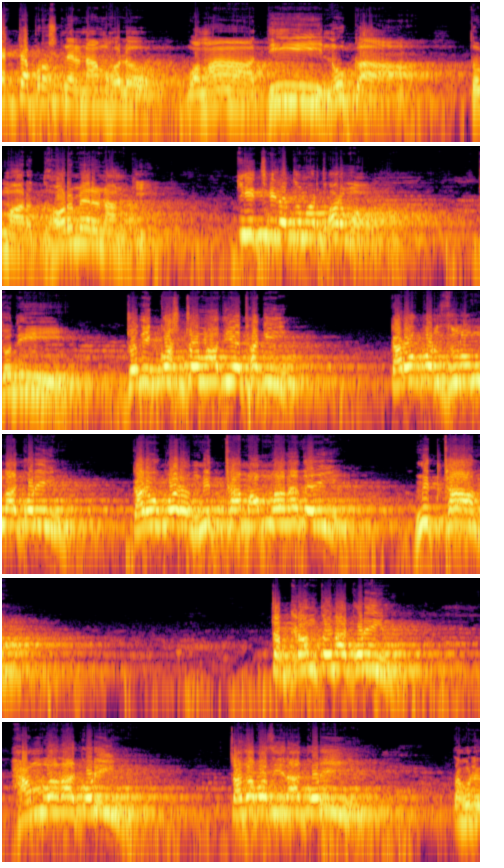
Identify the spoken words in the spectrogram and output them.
একটা প্রশ্নের নাম হলো ওমা দিনুকা। তোমার ধর্মের নাম কি? কি ছিল তোমার ধর্ম? যদি যদি কষ্ট না দিয়ে থাকি, কারও উপর জুলুম না করি, কারও উপর মিথ্যা মামলা না দেই, মিথ্যা চক্রান্ত না করি, হামলা না করি, চাঁদাবাজি না করি তাহলে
